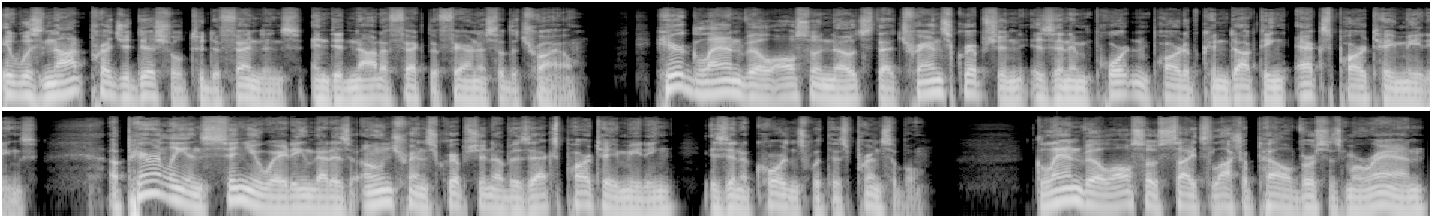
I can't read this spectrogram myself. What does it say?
it was not prejudicial to defendants and did not affect the fairness of the trial. Here Glanville also notes that transcription is an important part of conducting ex parte meetings, apparently insinuating that his own transcription of his ex parte meeting is in accordance with this principle. Glanville also cites LaChapelle versus Moran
